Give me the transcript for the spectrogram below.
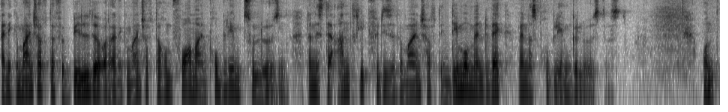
eine Gemeinschaft dafür bilde oder eine Gemeinschaft darum forme, ein Problem zu lösen, dann ist der Antrieb für diese Gemeinschaft in dem Moment weg, wenn das Problem gelöst ist. Und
